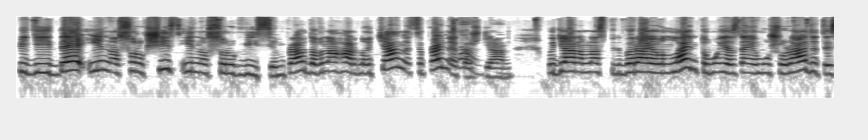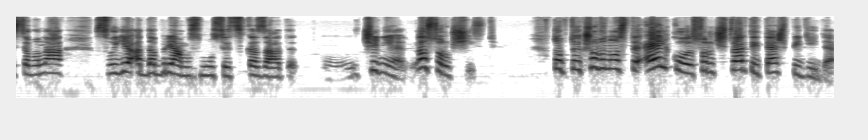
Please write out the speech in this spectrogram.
підійде і на 46, і на 48. Правда, вона гарно тягнеться, правильно я кажу, Діана? Бо Діана в нас підбирає онлайн, тому я з нею мушу радитися. Вона своє адабрям змусить сказати. Чи ні? На 46. Тобто, якщо ви носите Ельку, 44 теж підійде.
